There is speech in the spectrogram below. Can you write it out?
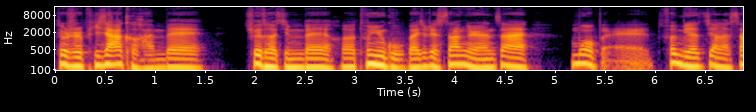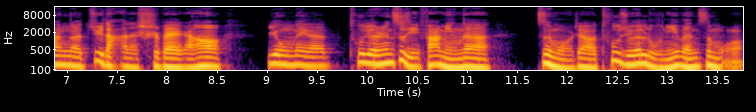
就是皮夹可汗碑。阙特金碑和吞玉谷碑，就这三个人在漠北分别建了三个巨大的石碑，然后用那个突厥人自己发明的字母，叫突厥鲁尼文字母，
